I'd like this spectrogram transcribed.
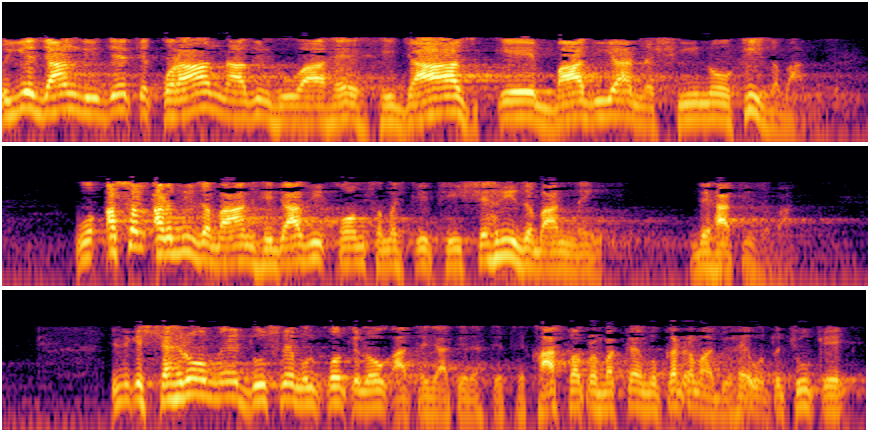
तो ये जान लीजिए कि कुरान नाजिल हुआ है हिजाज के बादिया नशीनों की जबान वो असल अरबी जबान हिजाजी कौम समझती थी, शहरी जबान नहीं, देहाती जबान। जिनके शहरों में दूसरे मुल्कों के लोग आते जाते रहते थे, खासतौर पर मक्का मुकर्रमा जो है वो तो चूँकि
